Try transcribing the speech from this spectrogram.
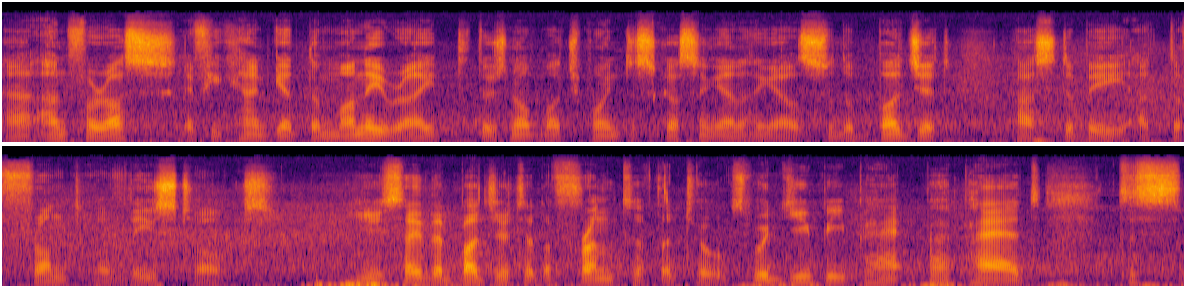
Uh, and for us, if you can't get the money right, there's not much point discussing anything else. So the budget has to be at the front of these talks. You say the budget at the front of the talks. Would you be pre prepared to,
